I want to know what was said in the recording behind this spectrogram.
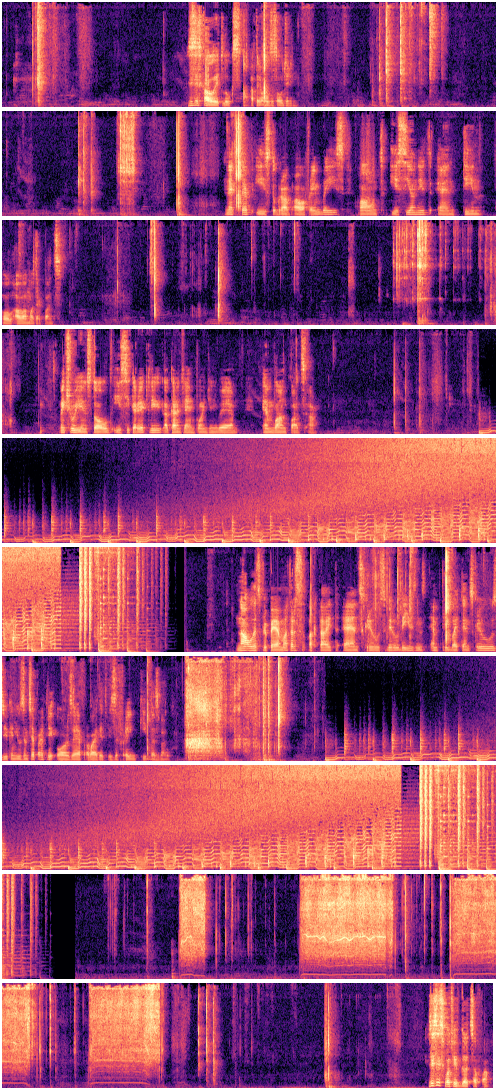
This is how it looks after all the soldering. Next step is to grab our frame base, mount ESC on it and tin all our motor pads. Make sure you installed ESC correctly. Uh, currently I'm pointing where M1 pads are. Now let's prepare motors, Loctite and screws. We will be using M3 by 10 screws. You can use them separately or they are provided with the frame kit as well. This is what we've got so far.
